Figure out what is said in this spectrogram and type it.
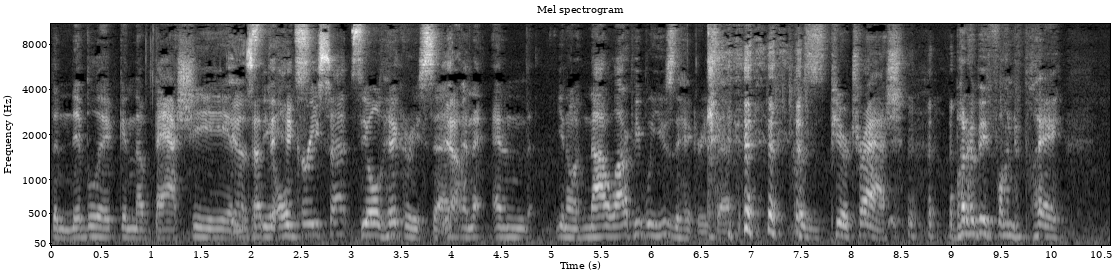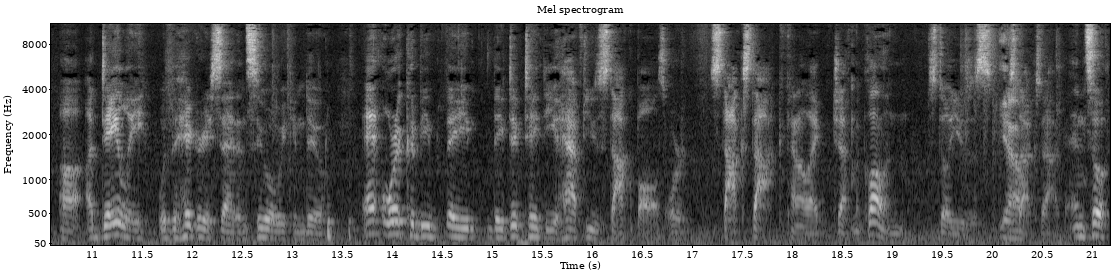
the niblick and the bashy and Yeah, is that the, the old hickory set? it's the old hickory set Yeah. and and you know not a lot of people use the hickory set because it's pure trash but it'd be fun to play uh, a daily with the hickory set and see what we can do. And, or it could be they they dictate that you have to use stock balls or stock stock, kind of like Jeff McClellan still uses Yeah. stock stock. And so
